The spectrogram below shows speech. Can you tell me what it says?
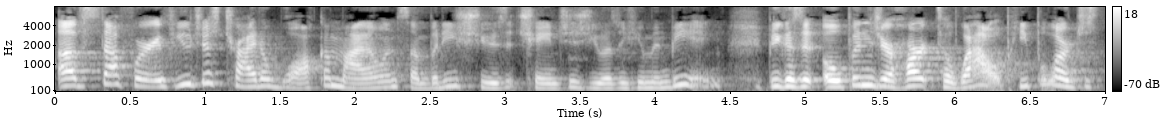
of stuff where if you just try to walk a mile in somebody's shoes, it changes you as a human being because it opens your heart to wow, people are just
